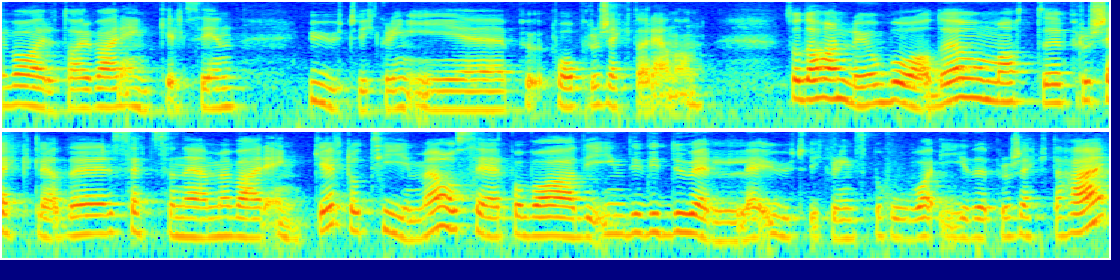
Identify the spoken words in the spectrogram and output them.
ivaretar hver enkelt sin utvikling i, på prosjektarenaen. Så det handler jo både om at prosjektleder setter seg ned med hver enkelt og teamet og ser på hva er de individuelle utviklingsbehovene i det prosjektet her.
